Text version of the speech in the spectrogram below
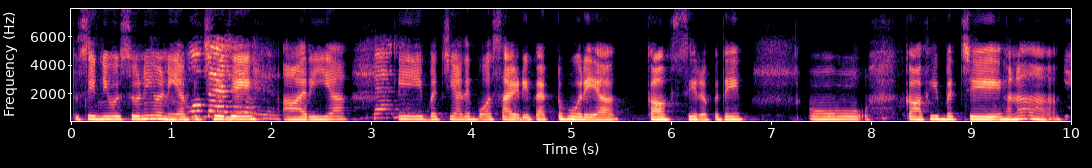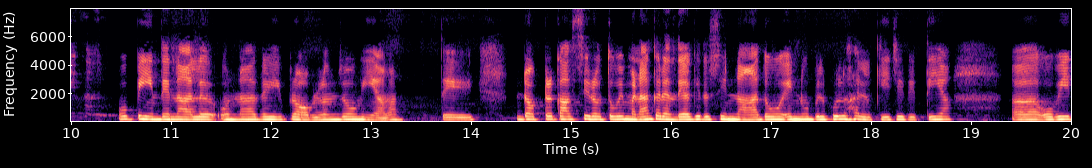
ਤੁਸੀਂ ਨਿਊਜ਼ ਸੁਣੀ ਹੋਣੀ ਆ, ਪਿੱਛੇ ਜੇ ਆ। ਰਹੀ ਆ मैंने ਕਿ ਬੱਚਿਆਂ ਦੇ ਬਹੁਤ ਸਾਈਡ ਇਫੈਕਟ ਹੋ ਰਹੇ ਆ ਕਫ ਸਿਰਪ ਦੇ ਉਹ ਕਾਫੀ ਬੱਚੇ ਹਨਾ ਉਹ ਪੀਣ ਦੇ ਨਾਲ ਉਹਨਾਂ ਦੀ ਪ੍ਰੋਬਲਮਸ ਹੋ ਗਈਆਂ ਵਾ। ਤੇ ਡਾਕਟਰ ਕਾਸੀ ਰੋ ਤੋਂ ਵੀ ਮਨਾ ਕਰਨ ਆ ਕਿ ਤੁਸੀਂ ਨਾ ਦਿਓ ਇਹਨੂੰ ਬਿਲਕੁਲ ਹਲਕੀ ਜੀ ਦਿੱਤੀ ਆ। ਉਹ ਵੀ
